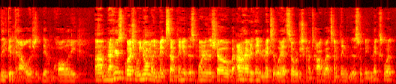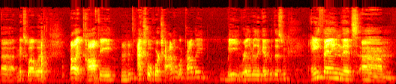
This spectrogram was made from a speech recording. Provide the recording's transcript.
You can tell there's a dip in quality. Um, now here's the question: We normally mix something at this point in the show, but I don't have anything to mix it with, so we're just going to talk about something this would be mixed with, uh, mixed well with. Probably like coffee. Mm-hmm. Actual horchata would probably be really, really good with this one. Anything that's um,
